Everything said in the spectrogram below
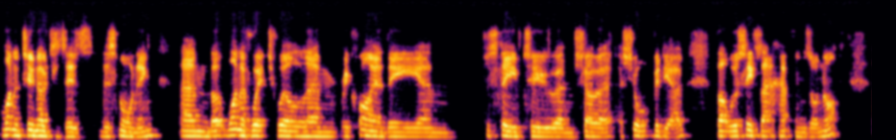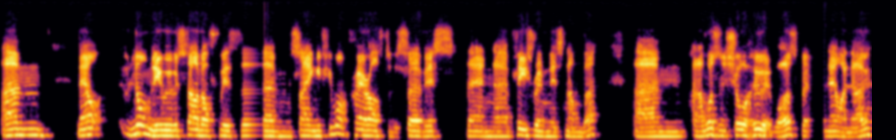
one or two notices this morning, um, but one of which will um, require the Steve to show a, a, short video, but we'll see if that happens or not. now, normally we would start off with saying if you want prayer after the service, then uh, please ring this number. Um, and I wasn't sure who it was, but now I know.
